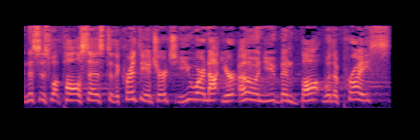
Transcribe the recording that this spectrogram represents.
and this is what Paul says to the Corinthian church, you are not your own, you've been bought with a price.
